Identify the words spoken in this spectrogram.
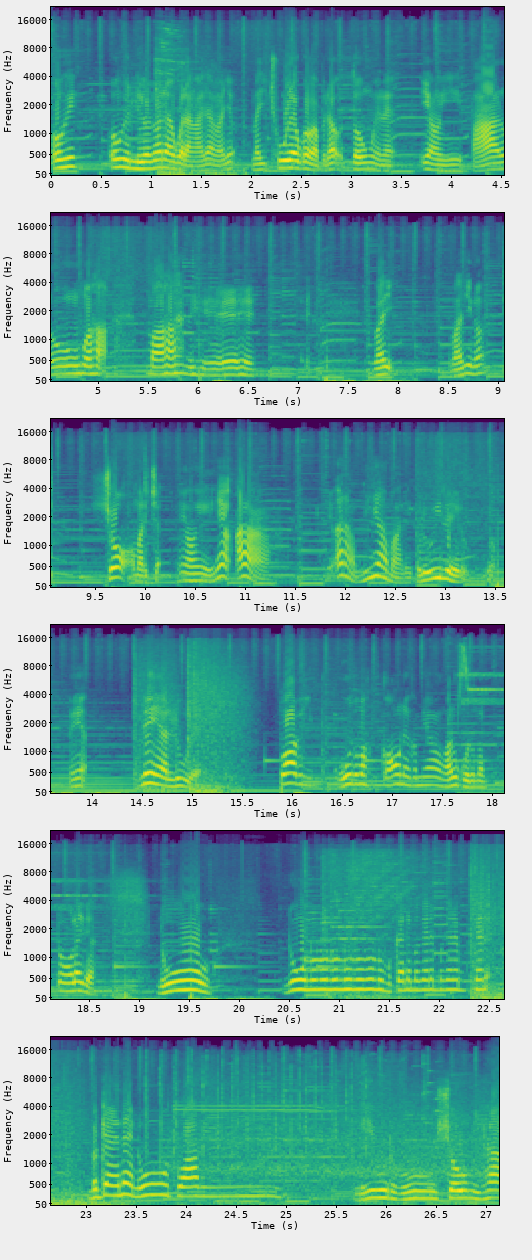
โอเคโอเคလီယိုမြောက်တဲ့ကွက်တာငါကြမှာညမချိုးတဲ့ကွက်ကဘယ်တော့အသုံးဝင်လဲအအောင်ရေးဘာတော့ မှမာနေဘာကြီးဘာကြီးနော်ရော့အမတချက်အအောင်ရေးညအဲ့ဒါအဲ့ဒါမီးရမှာလေဘလို့ကြီးလေလို့ပြောမင်းကမင်းကလူတယ်သွားပြီကိုသမားကောင်းတယ်ခင်ဗျာငါတို့ကိုသမားတော်လိုက်တာ no no no no no no no no မကန်နဲ့မကန်နဲ့မကန်နဲ့မကန်နဲ့မကန်နဲ့ no သွားပြီလေးဘူးတကူရှုံးပြီဟာ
